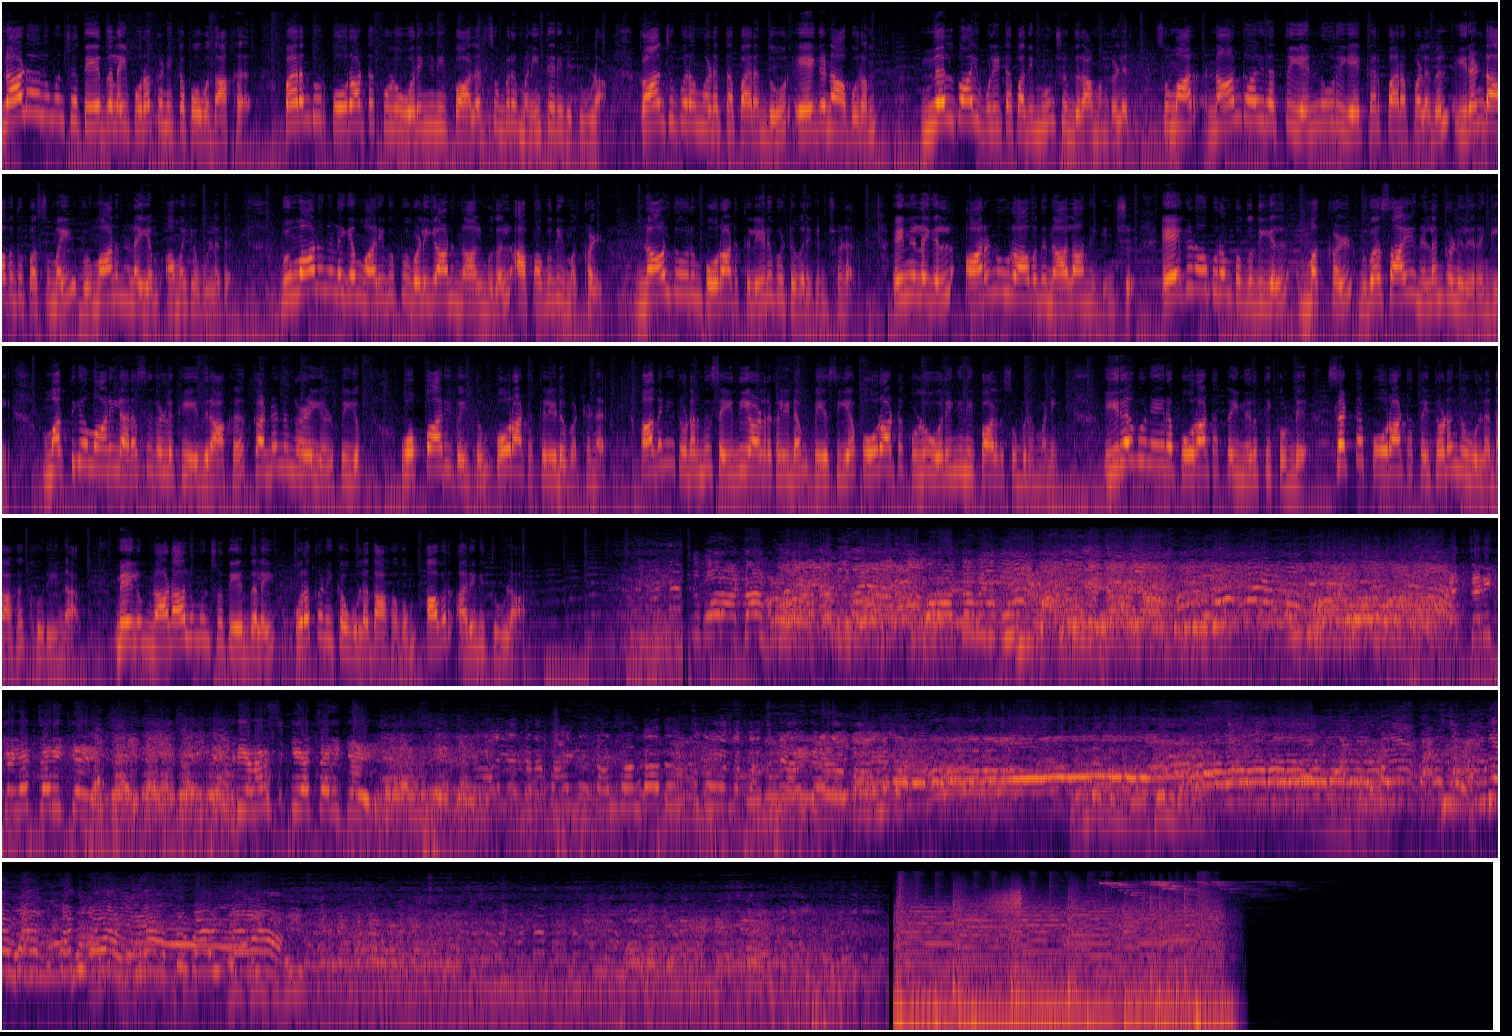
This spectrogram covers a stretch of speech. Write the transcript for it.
நாடாளுமன்ற தேர்தலை புறக்கணிக்கப் போவதாக பரந்தூர் போராட்டக் குழு ஒருங்கிணைப்பாளர் சுப்பிரமணி தெரிவித்துள்ளார். காஞ்சிபுரம் அடுத்த பரந்தூர் ஏகனாபுரம் நெல்வாய் உள்ளிட்ட பதிமூன்று கிராமங்களில் சுமார் நான்காயிரத்து எண்ணூறு ஏக்கர் பரப்பளவில் இரண்டாவது பசுமை விமான நிலையம் அமைய உள்ளது. விமான நிலையம் அறிவிப்பு வெளியான நாள் முதல் அப்பகுதி மக்கள் நாள்தோறும் போராட்டத்தில் ஈடுபட்டு வருகின்றனர். இந்நிலையில் அறுநூறாவது நாளான இன்று ஏகனாபுரம் பகுதியில் மக்கள் விவசாய நிலங்களில் இறங்கி மத்திய மாநில அரசுகளுக்கு எதிராக கண்டனங்களை எழுப்பியும் ஒப்பாரி வைத்தும் போராட்டத்தில் ஈடுபட்டனர். அதனைத் தொடர்ந்து செய்தியாளர்களிடம் பேசிய போராட்டக் குழு ஒருங்கிணைப்பாளர் சுப்பிரமணி இரவு நேர போராட்டத்தை நிறுத்திக் கொண்டு சட்ட போராட்டத்தை தொடங்க உள்ளதாக கூறினார். மேலும் நாடாளுமன்ற தேர்தலை புறக்கணிக்க உள்ளதாகவும் அவர் அறிவித்துள்ளார். போராட்டம் இது எச்சரிக்கை எச்சரிக்கை விடியல் அரசுக்கு எச்சரிக்கை.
